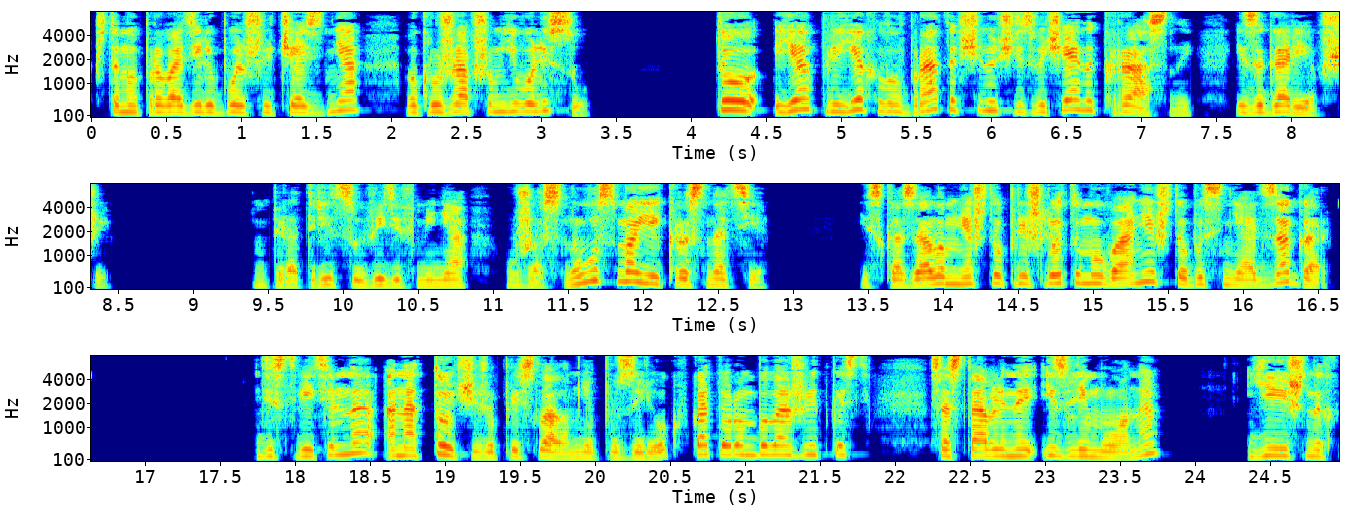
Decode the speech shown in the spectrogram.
что мы проводили большую часть дня в окружавшем его лесу, то я приехала в Братовщину чрезвычайно красной и загоревшей. Императрица, увидев меня, ужаснулась моей красноте и сказала мне, что пришлет умывание, чтобы снять загар. Действительно, она тотчас же прислала мне пузырек, в котором была жидкость, составленная из лимона, яичных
